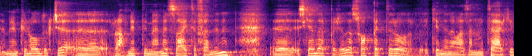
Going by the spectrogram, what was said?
e, mümkün oldukça e, rahmetli Mehmet Zahit Efendi'nin e, İskenderpaşa'da sohbetleri olurdu. İkindi namazını müteakip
